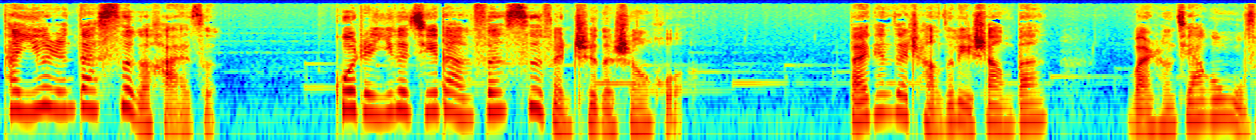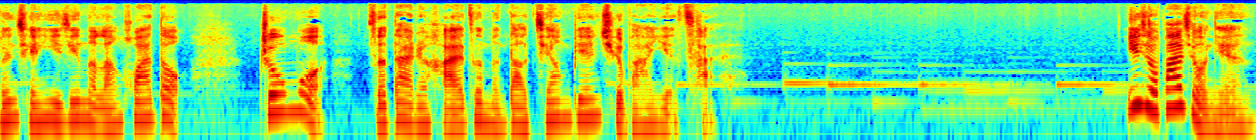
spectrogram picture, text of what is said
他一个人带四个孩子，过着一个鸡蛋分四份吃的生活。白天在厂子里上班，晚上加工五分钱一斤的兰花豆，周末则带着孩子们到江边去挖野菜。一九八九年，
